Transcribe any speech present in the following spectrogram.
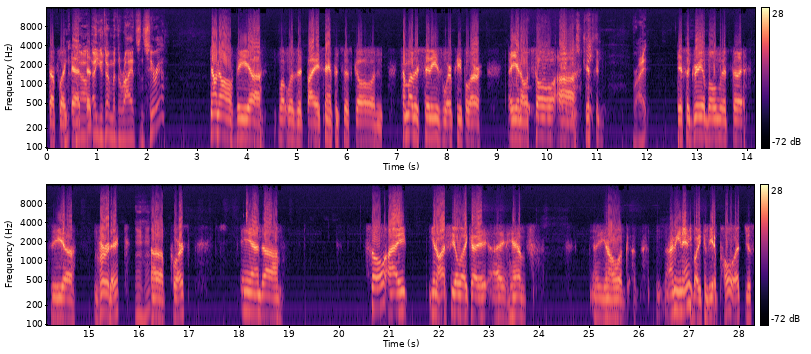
stuff like that. No, that are you talking about the riots in Syria? No, no. The uh, what was it by San Francisco and some other cities where people are uh, you know so uh, dis right disagreeable with the the uh, verdict, mm -hmm. uh, of course and um, so I, you know, I feel like I I have, uh, you know, a, I mean anybody can be a poet. Just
